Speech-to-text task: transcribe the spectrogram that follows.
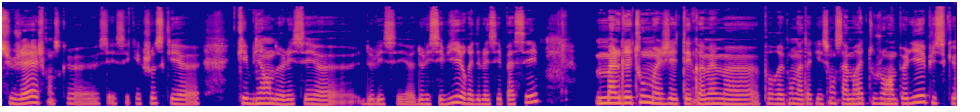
sujet. Je pense que c'est quelque chose qui est, est bien de laisser, de, laisser, vivre et de laisser passer. Malgré tout, moi j'ai été quand même, pour répondre à ta question, ça me reste toujours un peu lié puisque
